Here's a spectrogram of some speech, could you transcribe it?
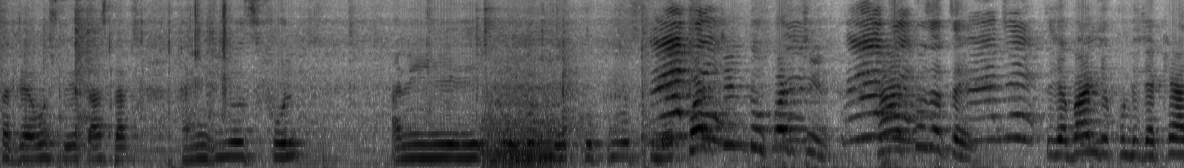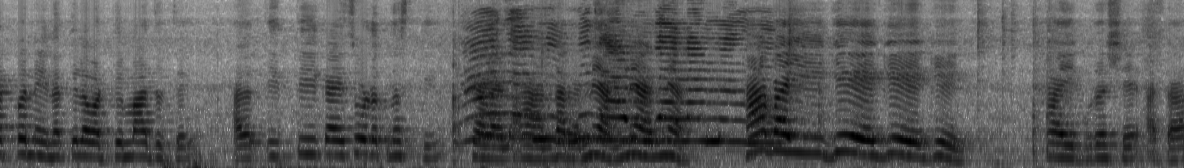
सगळ्या वस्तू येत असतात. आणि युजफुल आणि खूप युजफुल आहे. पडशील तू पडचिन. हा तुझंच आहे. तिच्या बांडी कुंडीच्या खेळात पण आहे ना तिला वाटते माझंच आहे. आता ती ती काही सोडत नसती खेळायला. हा जरा न्या न्या न्या. हा बाई घे घे घे. हा एक ब्रश आहे. आता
